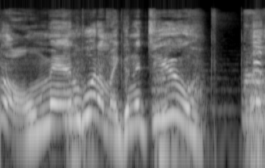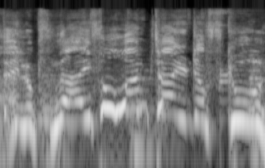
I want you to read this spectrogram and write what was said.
Oh man, what am I gonna do? Today looks nice. Oh, I'm tired of school.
